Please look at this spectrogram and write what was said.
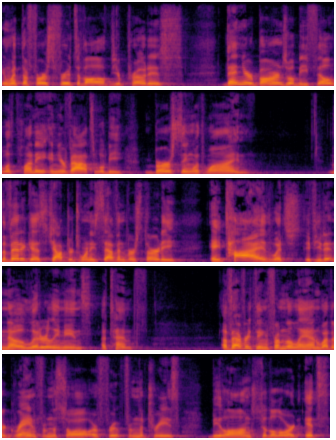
and with the first fruits of all of your produce. Then your barns will be filled with plenty, and your vats will be bursting with wine. Leviticus chapter 27, verse 30. A tithe, which, if you didn't know, literally means a tenth, of everything from the land, whether grain from the soil or fruit from the trees, belongs to the Lord. It's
